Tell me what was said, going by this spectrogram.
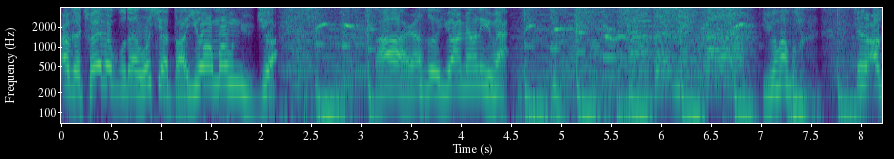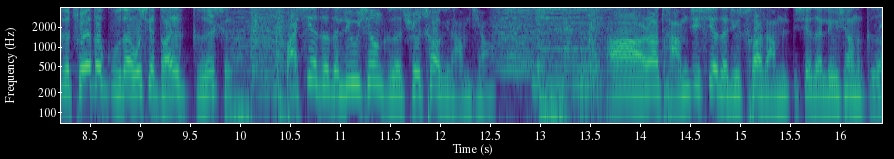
二哥穿越到古代，我想当杨门女将啊，然后扬名立万。杨门，这个二哥穿越到古代，我想当一个歌手，把现在的流行歌全唱给他们听。啊，让他们就现在就唱咱们现在流行的歌，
